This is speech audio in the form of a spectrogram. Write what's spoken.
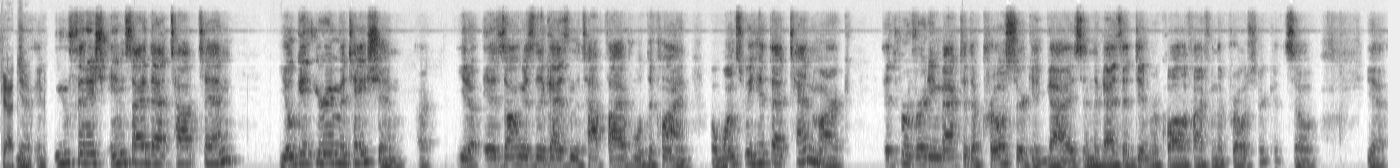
Gotcha. You know, if you finish inside that top 10, you'll get your invitation, uh, you know, as long as the guys in the top five will decline. But once we hit that 10 mark, it's reverting back to the pro circuit guys and the guys that didn't qualify from the pro circuit. So, yeah,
